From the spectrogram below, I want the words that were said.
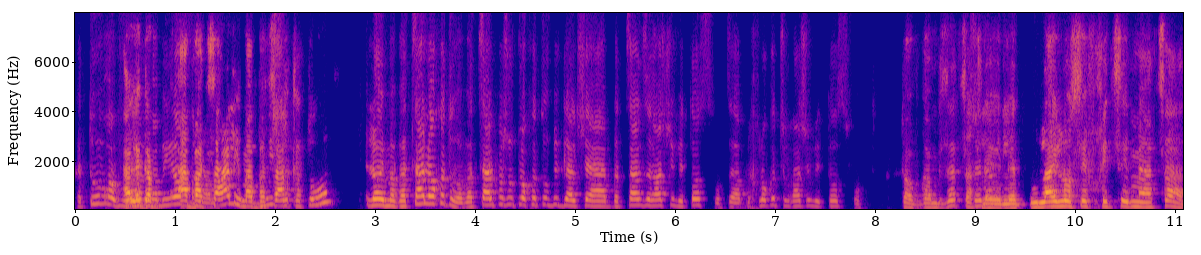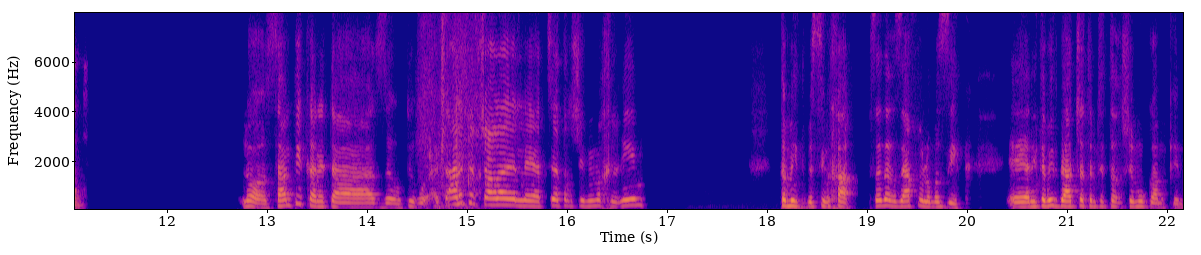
כתוב רב הונא ורבי יוחנן. הבצל, עם הבצל מי- כתוב? לא, עם הבצל לא כתוב, הבצל פשוט לא כתוב בגלל שהבצל זה רש"י ותוספות, זה המחלוקת של רש"י ותוספות. טוב, גם זה צריך? ל- אולי להוסיף חיצים מהצד. לא, שמתי כאן את ה... זהו, תראו, אז א' אפשר להציע תרשימים אחרים, תמיד, בשמחה, בסדר? זה אף פעם לא מזיק. אה, אני תמיד בעד שאתם תתרשמו גם כן.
